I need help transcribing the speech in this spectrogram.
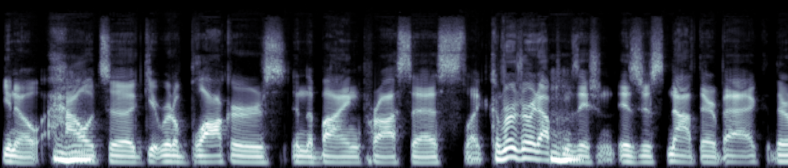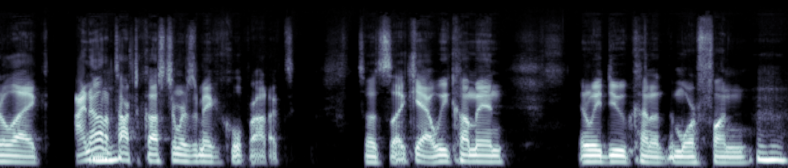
you know, how to get rid of blockers in the buying process. Like conversion rate Mhm. optimization is just not their bag. They're like, I know how to talk to customers and make a cool product. So it's like, yeah, we come in and we do kind of the more fun, Mhm.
